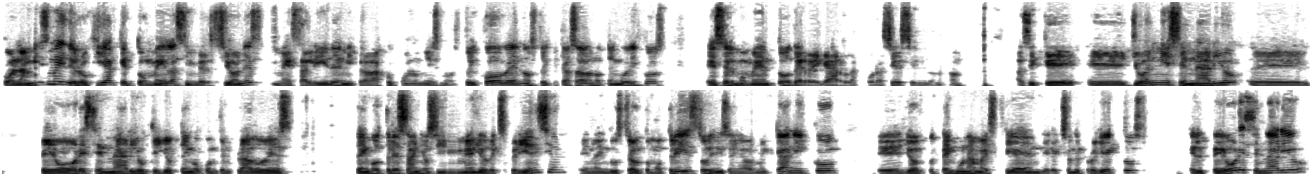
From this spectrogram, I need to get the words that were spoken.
con la misma ideología que tomé las inversiones, me salí de mi trabajo con lo mismo. Estoy joven, no estoy casado, no tengo hijos, es el momento de regarla, por así decirlo, ¿no? Así que eh, yo en mi escenario, eh, el peor escenario que yo tengo contemplado es, tengo tres años y medio de experiencia en la industria automotriz, soy diseñador mecánico, eh, yo tengo una maestría en dirección de proyectos. El peor escenario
